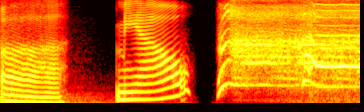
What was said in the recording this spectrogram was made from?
Uh, meow?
